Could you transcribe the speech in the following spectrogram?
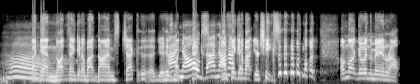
Again, not thinking about dimes check. Uh, his I know. I'm not- I'm, I'm not thinking thi- about your cheeks. I'm not. I'm not going the man route.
